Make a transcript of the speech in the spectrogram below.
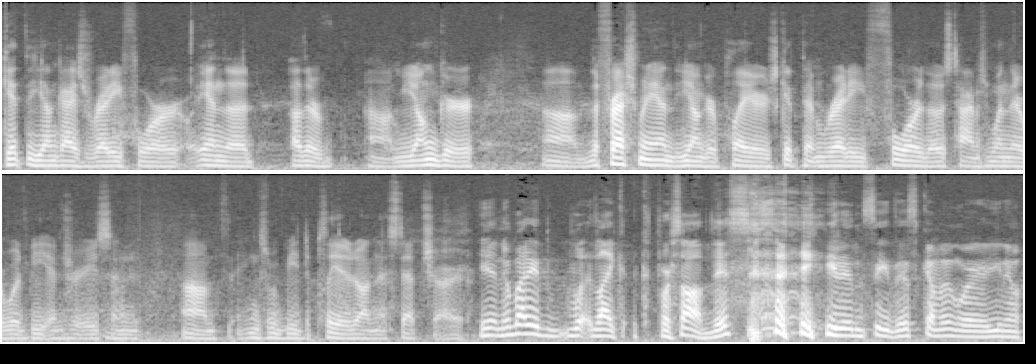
get the young guys ready for and the other um, younger, um, the freshmen and the younger players, get them ready for those times when there would be injuries. And um, things would be depleted on the depth chart. Yeah, nobody like foresaw this. you didn't see this coming. Where you know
